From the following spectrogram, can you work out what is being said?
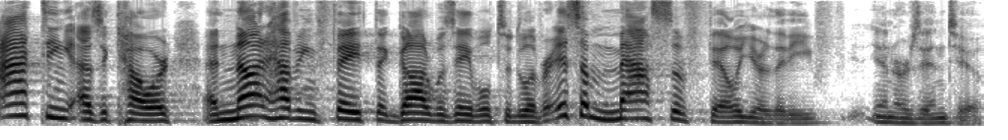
acting as a coward, and not having faith that God was able to deliver. It's a massive failure that he enters into.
